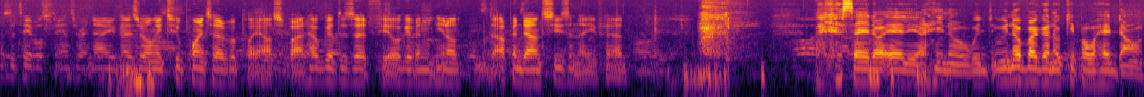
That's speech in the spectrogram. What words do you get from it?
As the table stands right now, you guys are only two points out of a playoff spot. How good does that feel, given you know the up and down season that you've had? like I said earlier, you know, we, we're never going to keep our head down.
